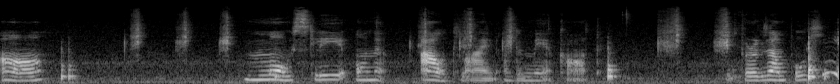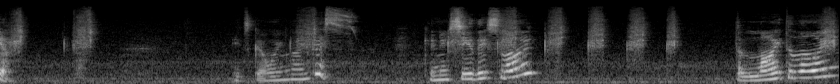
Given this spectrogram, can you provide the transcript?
are mostly on the outline of the meerkat. For example here. It's going like this. Can you see this line? The light line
